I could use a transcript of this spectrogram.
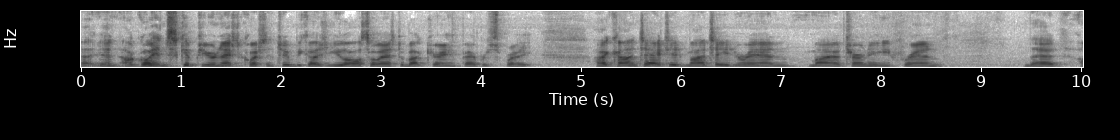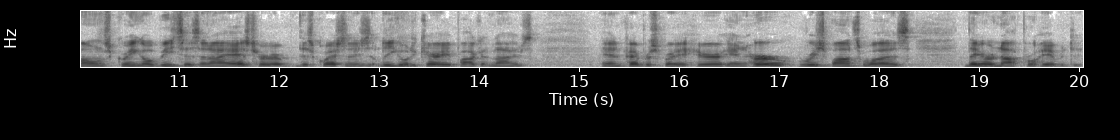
uh, and I'll go ahead and skip to your next question too, because you also asked about carrying pepper spray. I contacted Mate Duran, my attorney friend that owns Gringo Beaches, and I asked her this question: Is it legal to carry pocket knives and pepper spray here? And her response was, "They are not prohibited."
